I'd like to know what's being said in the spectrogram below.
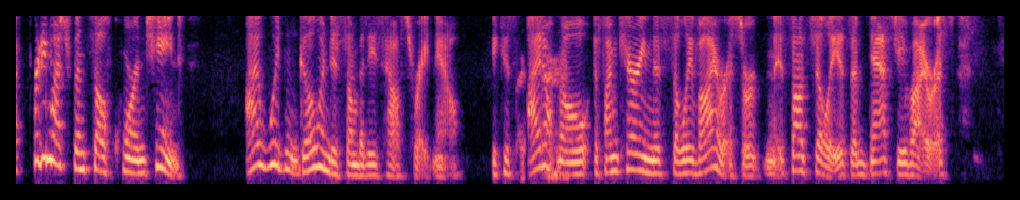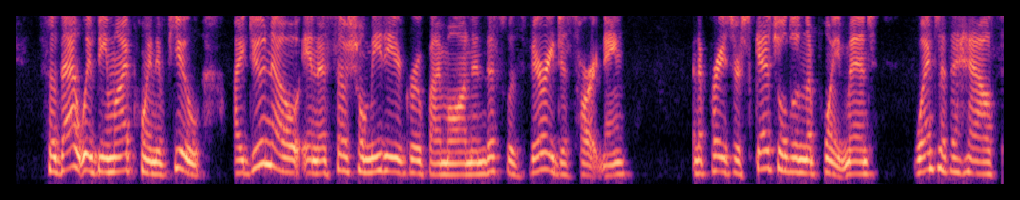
I've pretty much been self quarantined. I wouldn't go into somebody's house right now because I don't know if I'm carrying this silly virus or it's not silly, it's a nasty virus. So that would be my point of view. I do know in a social media group I'm on, and this was very disheartening, an appraiser scheduled an appointment, went to the house,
